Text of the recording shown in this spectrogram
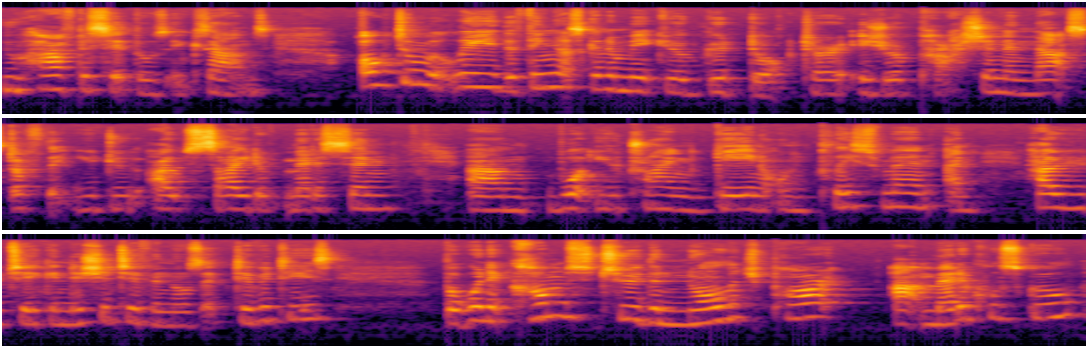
you have to sit those exams ultimately the thing that's going to make you a good doctor is your passion and that stuff that you do outside of medicine um, what you try and gain on placement and how you take initiative in those activities. But when it comes to the knowledge part at medical school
